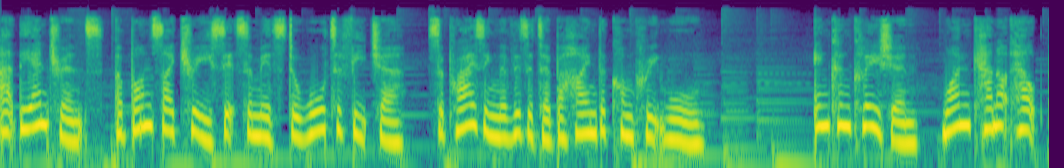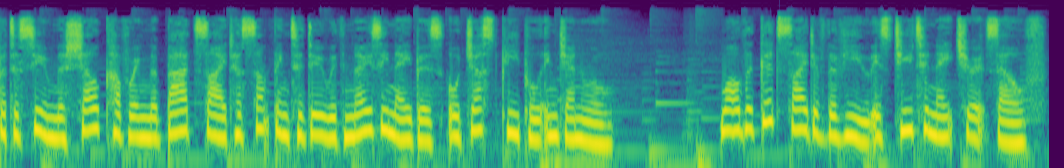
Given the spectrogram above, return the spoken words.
At the entrance, a bonsai tree sits amidst a water feature, surprising the visitor behind the concrete wall. In conclusion, one cannot help but assume the shell covering the bad side has something to do with nosy neighbors or just people in general. While the good side of the view is due to nature itself.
